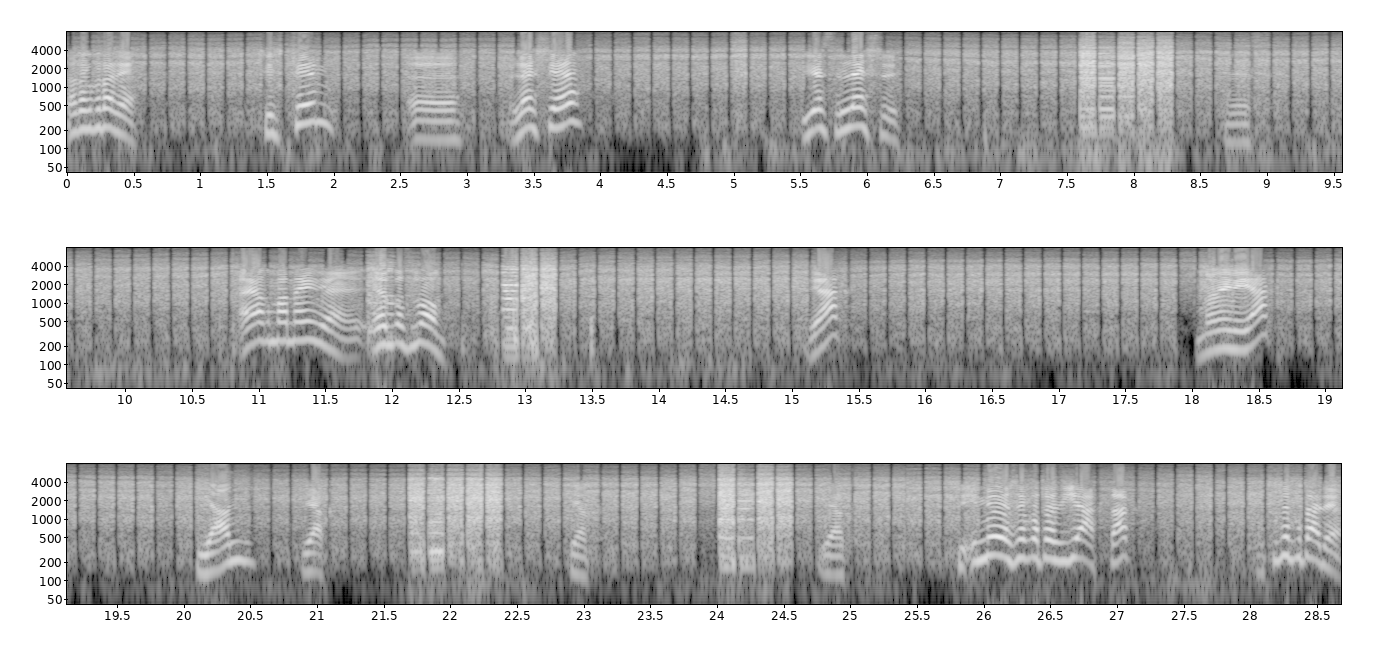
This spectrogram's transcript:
Mam takie pytanie. Czy w tym e, lesie jest leszy? Jest. A jak ma na imię? Z mąk. Jak? Ma na imię jak? Jan? Jak? Jak? Jak? Czy imię jego to jest jak, tak? No to jest pytanie.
